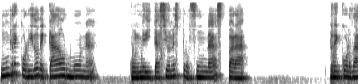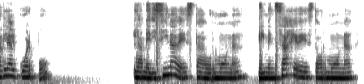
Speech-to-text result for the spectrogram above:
un recorrido de cada hormona con meditaciones profundas para recordarle al cuerpo la medicina de esta hormona, el mensaje de esta hormona.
